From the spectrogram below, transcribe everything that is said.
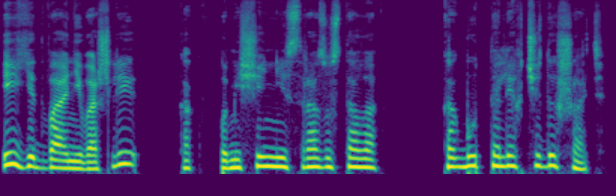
и едва они вошли, как в помещении сразу стало как будто легче дышать.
